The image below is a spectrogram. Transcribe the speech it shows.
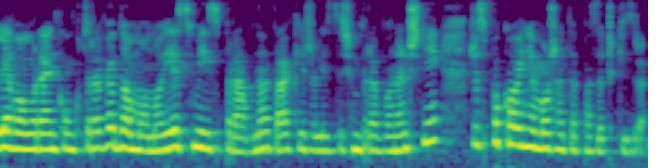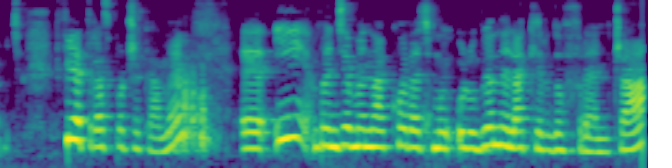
lewą ręką, która wiadomo, no jest mniej sprawna, tak, jeżeli jesteśmy praworęczni, że spokojnie można te paseczki zrobić. Chwilę teraz poczekamy e, i będziemy nakładać mój ulubiony lakier do Frencha,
